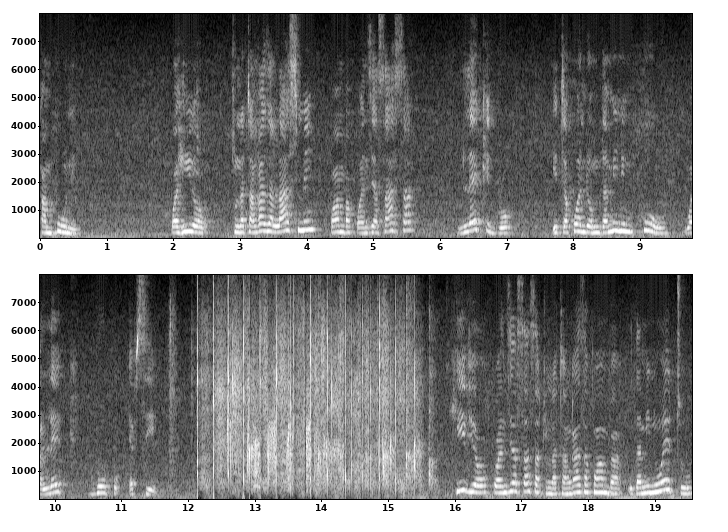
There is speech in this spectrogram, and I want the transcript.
kampuni. Kwa hiyo tunatangaza rasmi kwamba kuanzia sasa Lake Group itakuwa ndio mdhamini mkuu wa Lake Group FC. Hivyo kuanzia sasa tunatangaza kwamba udhamini wetu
